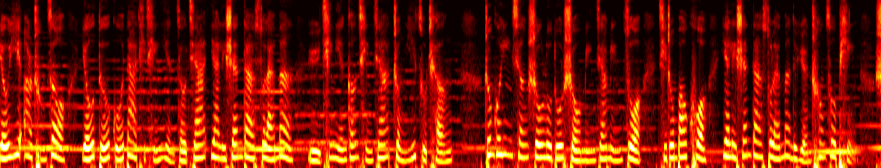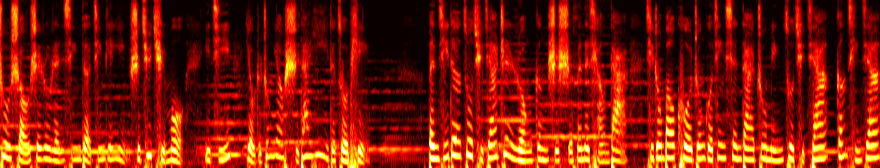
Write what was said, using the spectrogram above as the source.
游一二重奏由德国大提琴演奏家亚历山大·苏莱曼与青年钢琴家仲一组成。中国印象收录多首名家名作，其中包括亚历山大·苏莱曼的原创作品、数首深入人心的经典影视剧曲目，以及有着重要时代意义的作品。本集的作曲家阵容更是十分的强大，其中包括中国近现代著名作曲家、钢琴家、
